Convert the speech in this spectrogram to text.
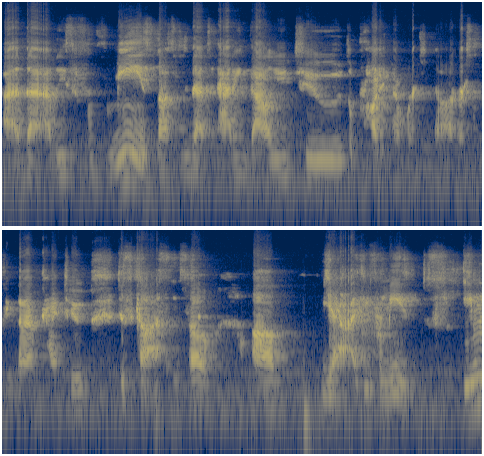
uh, that at least for, for me is not something that's adding value to the project i'm working on or something that i'm trying to discuss. And so um, yeah i think for me even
